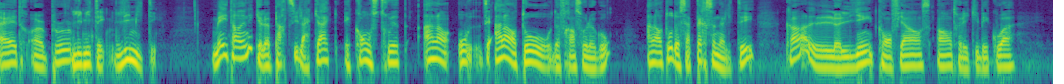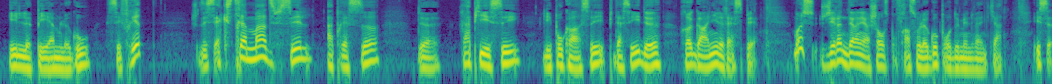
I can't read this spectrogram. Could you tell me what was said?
être un peu Limité. limités. Mais étant donné que le parti, la CAQ, est construite alentour de François Legault, alentour de sa personnalité, quand le lien de confiance entre les Québécois et le PM Legault s'effrite, je dire, c'est extrêmement difficile après ça de rapiécer les pots cassés puis d'essayer de regagner le respect. Moi, je dirais une dernière chose pour François Legault pour 2024. Et ça,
